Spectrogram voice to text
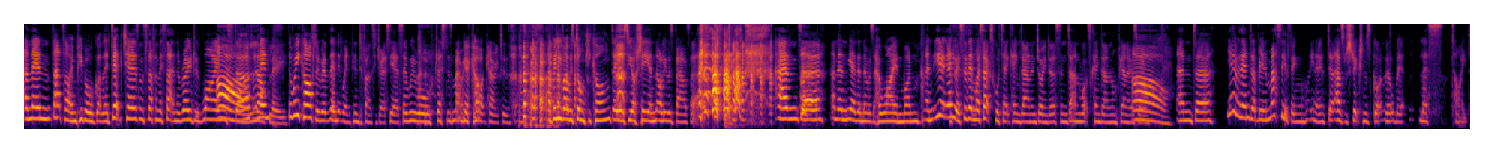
and then that time people got their deck chairs and stuff, and they sat in the road with wine Oh, and stuff. And then the week after, then it went into fancy dress. Yeah, so we were all dressed as Mario Kart characters. I, I believe I was Donkey Kong, Dave was Yoshi, and Ollie was Bowser. and uh, and then yeah, then there was a Hawaiian one, and yeah, anyway, so then my sax quartet came down and joined us, and Dan Watts came down on piano as well, Oh. and uh, yeah, it ended up being a massive thing, you know, as restrictions got a little bit less tight,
